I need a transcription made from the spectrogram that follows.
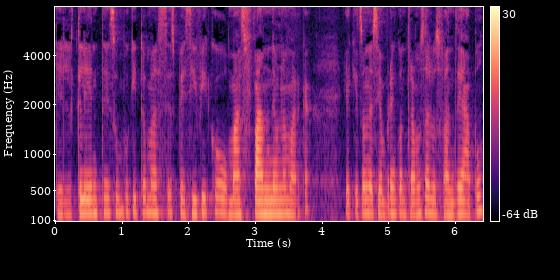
el cliente es un poquito más específico o más fan de una marca. Y aquí es donde siempre encontramos a los fans de Apple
